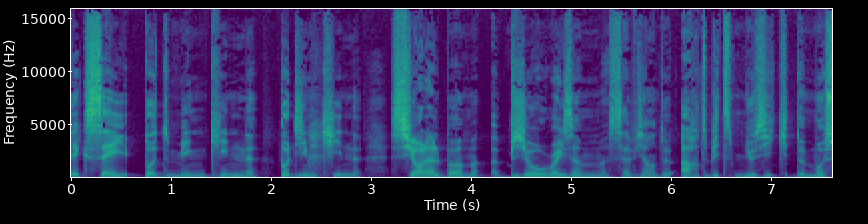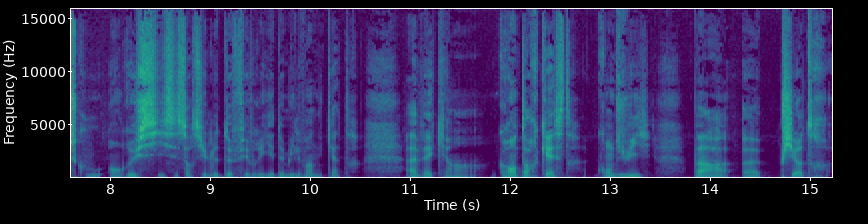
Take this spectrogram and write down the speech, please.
Alexei Podminkin, Podimkin sur l'album Biorhythm. Ça vient de Heartbeat Music de Moscou en Russie. C'est sorti le 2 février 2024 avec un grand orchestre conduit par euh, Piotr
